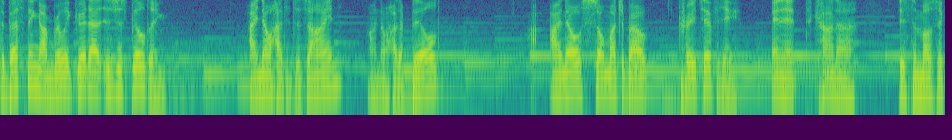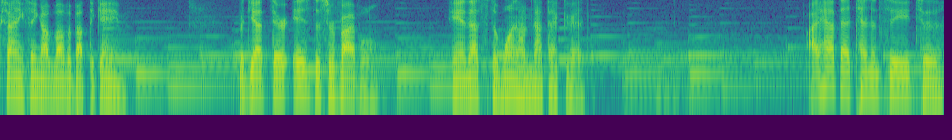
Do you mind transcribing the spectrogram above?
The best thing I'm really good at is just building. I know how to design, I know how to build, I know so much about creativity, and it kinda is the most exciting thing I love about the game. But yet, there is the survival, and that's the one I'm not that good. I have that tendency to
